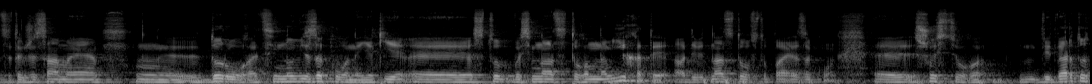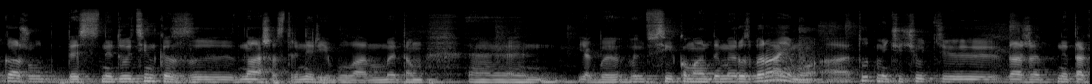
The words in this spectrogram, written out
Це так же саме дорога, ці нові закони, які е, 118-го нам їхати, а 19-го вступає закон. Е, Що з цього? Відверто кажу, десь недооцінка з наша з тренерів була. Ми там е, якби всі команди ми розбираємо, а тут ми чуть-чуть навіть не так.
